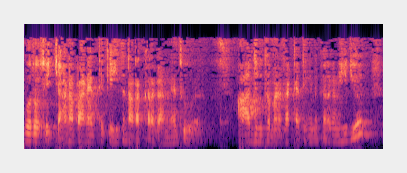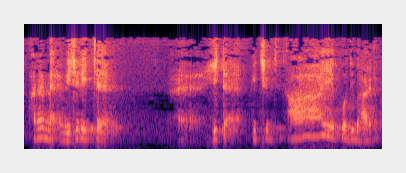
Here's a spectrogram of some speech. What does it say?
ගොරෝසු ඥානපානෙත් එක්ක හිත නරක කරගන්න නැතුව ආධුනික මනසක් ඇතිගෙන කරගෙන හිටියොත් අර විසිරිච්ච හිත විචිත ආයේ පොදි භාවයටපත්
